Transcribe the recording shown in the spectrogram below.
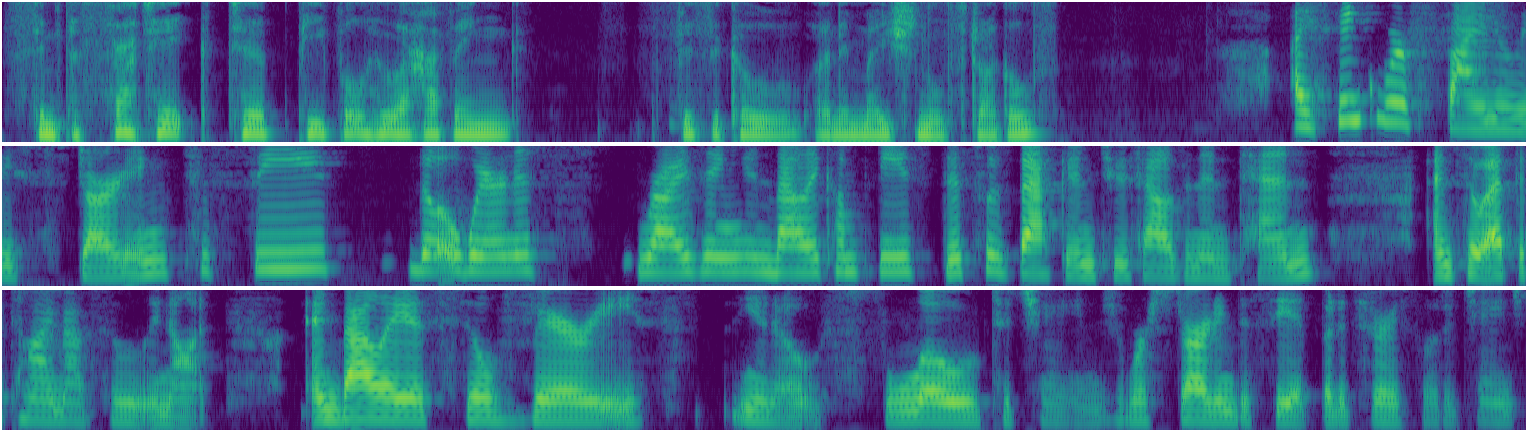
sympathetic to people who are having physical and emotional struggles? I think we're finally starting to see the awareness rising in ballet companies. This was back in 2010. And so at the time, absolutely not. And ballet is still very, you know, slow to change. We're starting to see it, but it's very slow to change.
